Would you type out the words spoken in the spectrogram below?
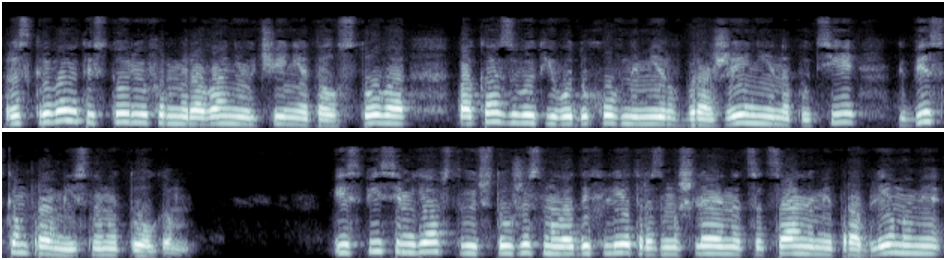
раскрывают историю формирования учения Толстого, показывают его духовный мир в брожении на пути к бескомпромиссным итогам. Из писем явствует, что уже с молодых лет, размышляя над социальными проблемами,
